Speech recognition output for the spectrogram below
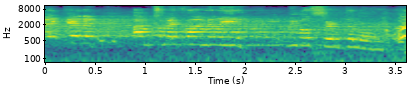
Thank you, Lord. I to my family, we will serve the Lord.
